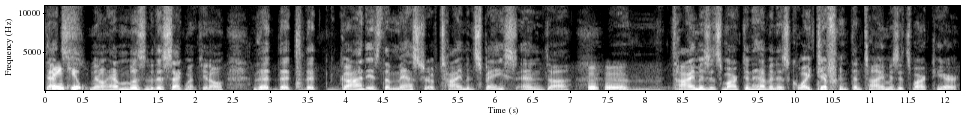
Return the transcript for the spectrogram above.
That's, Thank you. You know, have them listen to this segment. You know, that that that God is the master of time and space, and uh, mm-hmm. uh, time as it's marked in heaven is quite different than time as it's marked here.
